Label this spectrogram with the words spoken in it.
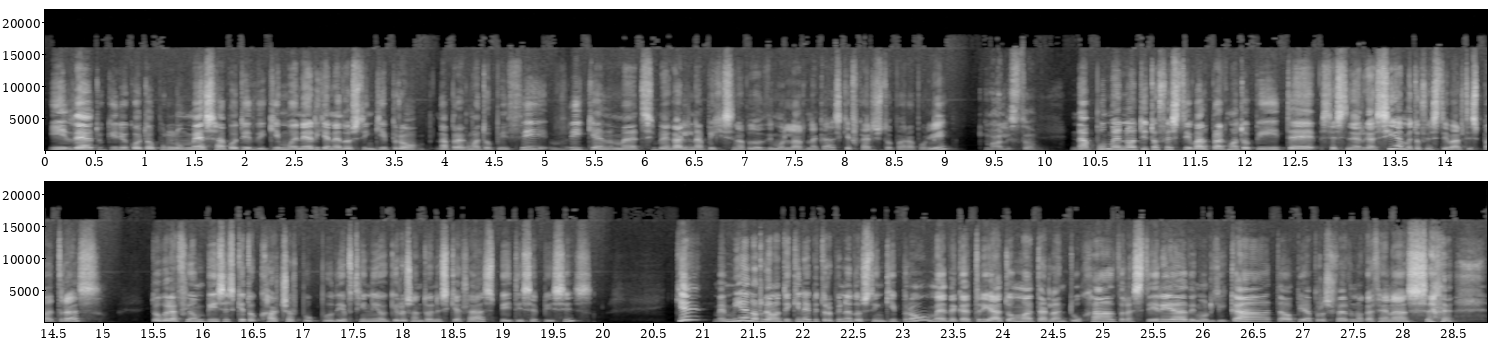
η ιδέα του κυρίου Κοτόπουλου μέσα από τη δική μου ενέργεια εδώ στην Κύπρο να πραγματοποιηθεί βρήκε με έτσι μεγάλη απήχηση από το Δήμο Λάρνακας και ευχαριστώ πάρα πολύ. Μάλιστα. Να πούμε ότι το φεστιβάλ πραγματοποιείται σε συνεργασία με το φεστιβάλ της Πάτρας, το γραφείο Μπίσης και το Culture Book που διευθύνει ο κύριος Αντώνης Κιαθάς, ποιητής επίσης. Και με μια οργανωτική επιτροπή εδώ στην Κύπρο με 13 άτομα ταλαντούχα, δραστήρια, δημιουργικά, τα οποία προσφέρουν ο καθένας.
